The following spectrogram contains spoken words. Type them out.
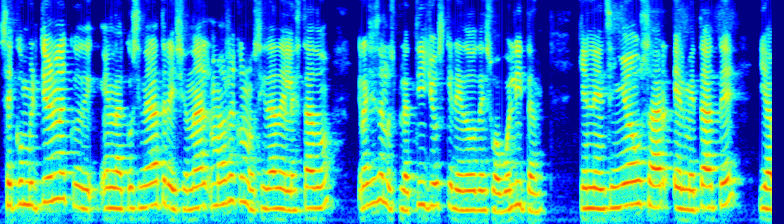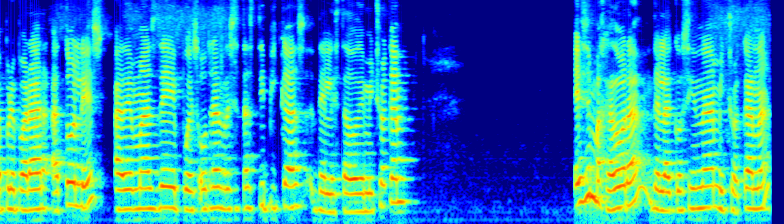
Se convirtió en la, en la cocinera tradicional más reconocida del estado gracias a los platillos que heredó de su abuelita, quien le enseñó a usar el metate y a preparar atoles, además de pues otras recetas típicas del estado de Michoacán. Es embajadora de la cocina michoacana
